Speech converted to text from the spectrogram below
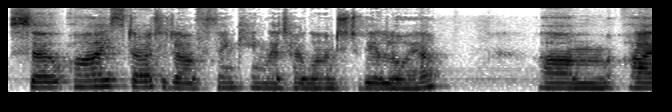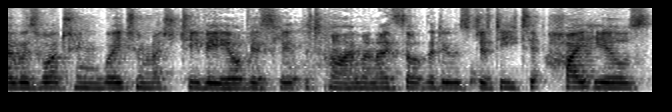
So I started off thinking that I wanted to be a lawyer. Um, I was watching way too much TV, obviously, at the time, and I thought that it was just eating high heels,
